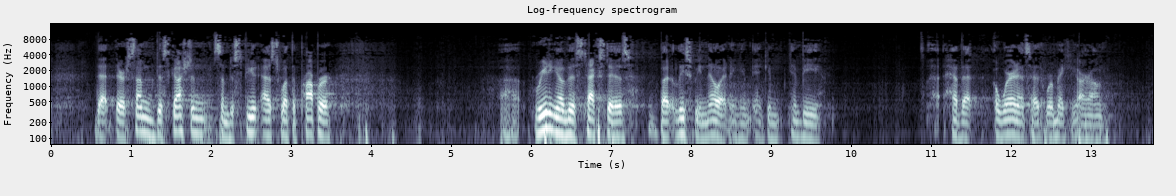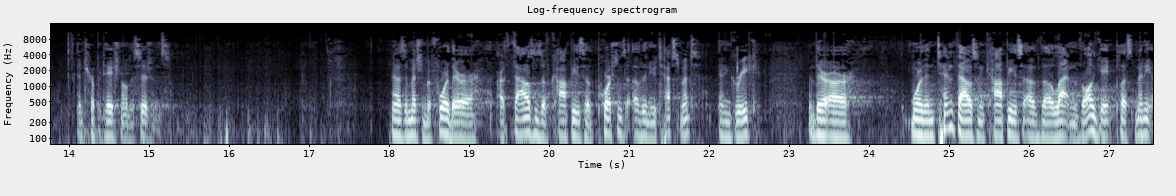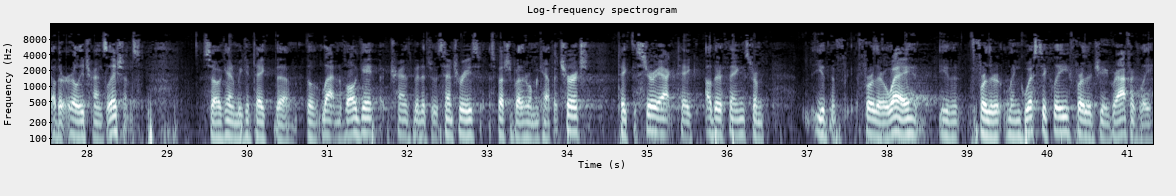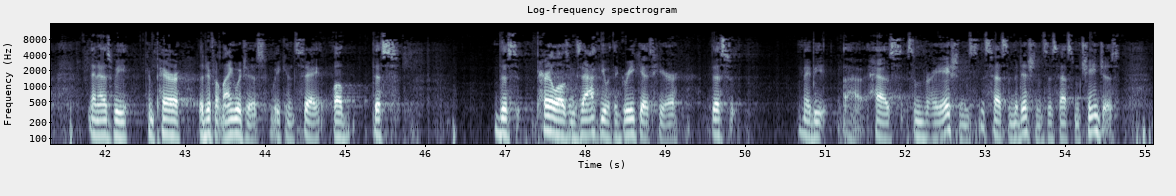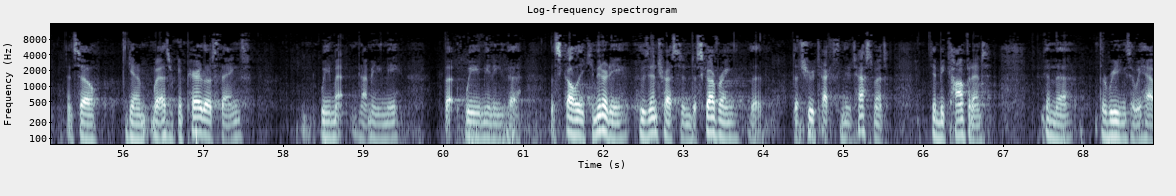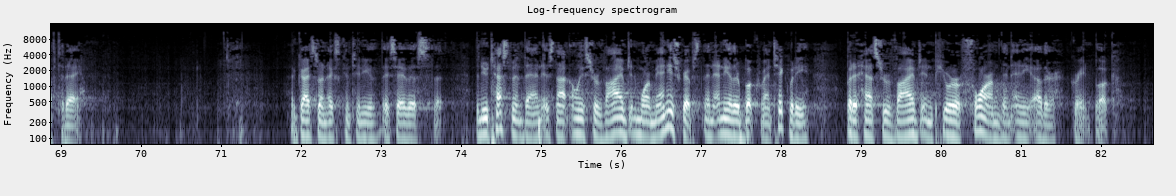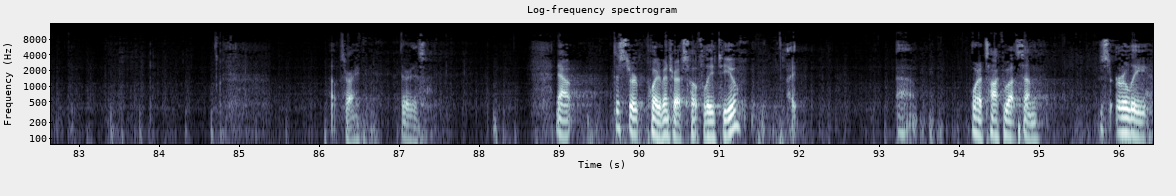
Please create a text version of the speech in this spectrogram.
that there's some discussion, some dispute as to what the proper uh, reading of this text is, but at least we know it and can, and can, can be uh, have that awareness as we're making our own interpretational decisions. Now, as I mentioned before, there are, are thousands of copies of portions of the New Testament in Greek. There are more than 10,000 copies of the Latin Vulgate plus many other early translations. So again, we could take the, the Latin Vulgate transmitted through the centuries, especially by the Roman Catholic Church, take the Syriac, take other things from either further away, either further linguistically, further geographically. And as we compare the different languages, we can say, well, this, this parallels exactly what the Greek is here. This maybe uh, has some variations. This has some additions. This has some changes. And so, again, as we compare those things, we, not meaning me, but we meaning the, the scholarly community who's interested in discovering the, the true text of the New Testament can be confident in the, the readings that we have today. The Geisler Nix continue, they say this, that the New Testament then is not only survived in more manuscripts than any other book from antiquity, but it has survived in purer form than any other great book. Oh, sorry. There it is. Now, just a point of interest, hopefully, to you. I uh, want to talk about some just early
